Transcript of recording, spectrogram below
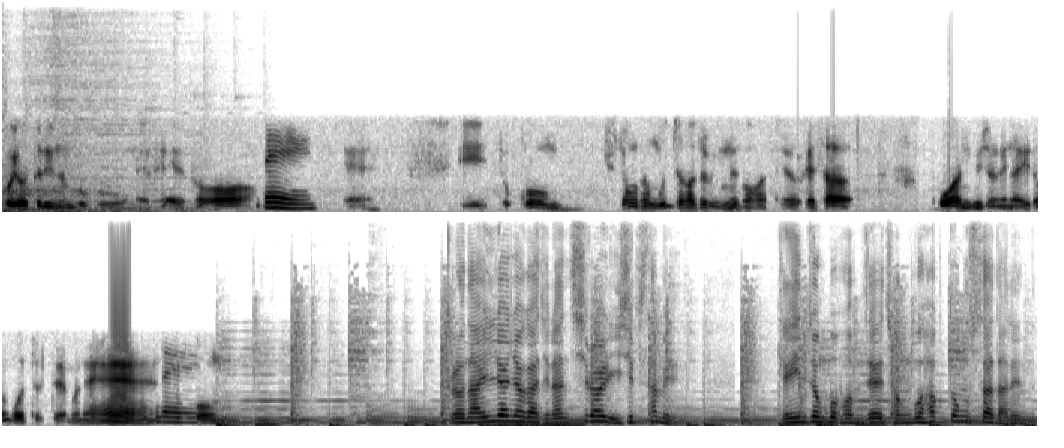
보여드리는 부분에 대해서 네. 예, 이 조금 규정상 문제가 좀 있는 것 같아요. 회사 보안 규정이나 이런 것들 때문에 네. 조금 그러나 1년여가 지난 7월 23일 개인정보 범죄 정부 합동수사단은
